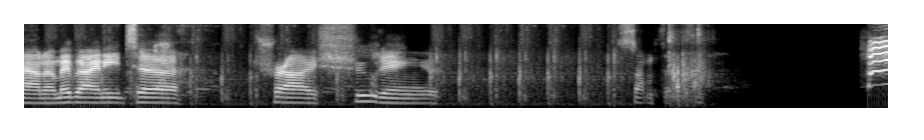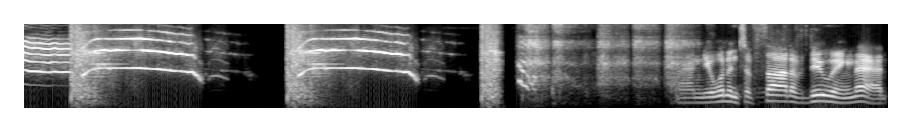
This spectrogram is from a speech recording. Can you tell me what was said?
I don't know. Maybe I need to try shooting something. And you wouldn't have thought of doing that.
